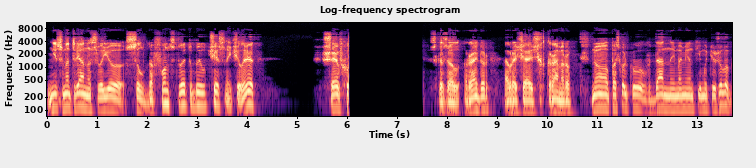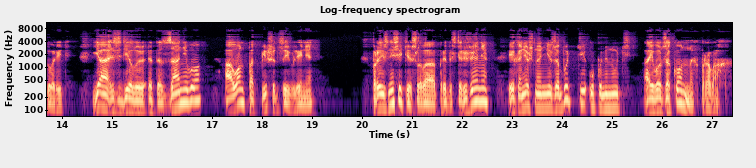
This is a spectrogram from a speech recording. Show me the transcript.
Несмотря на свое солдафонство, это был честный человек. «Шеф — сказал Райдер, обращаясь к Крамеру, но поскольку в данный момент ему тяжело говорить, я сделаю это за него, а он подпишет заявление. Произнесите слова предостережения и, конечно, не забудьте упомянуть о его законных правах.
